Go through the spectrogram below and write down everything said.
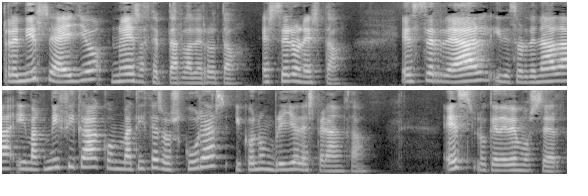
Rendirse a ello no es aceptar la derrota, es ser honesta, es ser real y desordenada y magnífica con matices oscuras y con un brillo de esperanza. Es lo que debemos ser.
